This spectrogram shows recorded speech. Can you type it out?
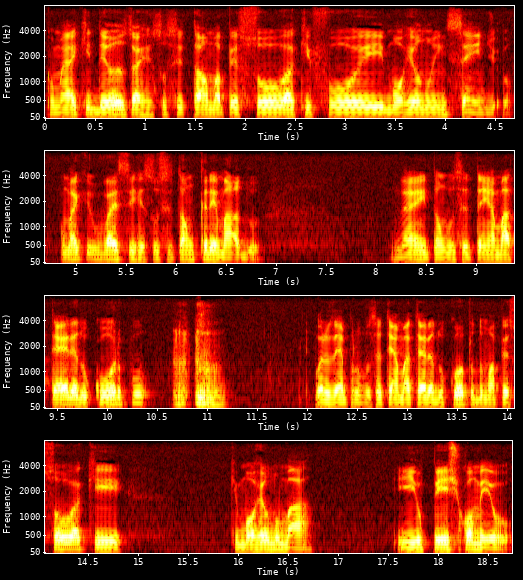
Como é que Deus vai ressuscitar uma pessoa que foi morreu no incêndio? Como é que vai se ressuscitar um cremado? Né? Então você tem a matéria do corpo, por exemplo, você tem a matéria do corpo de uma pessoa que que morreu no mar e o peixe comeu,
